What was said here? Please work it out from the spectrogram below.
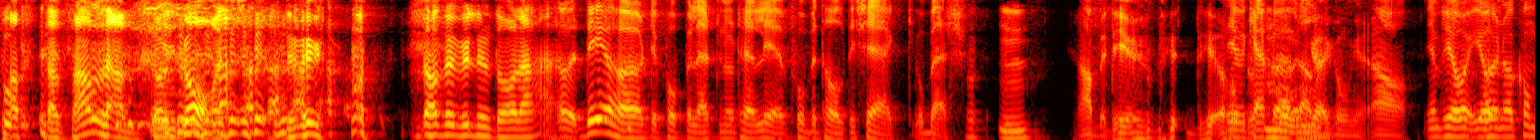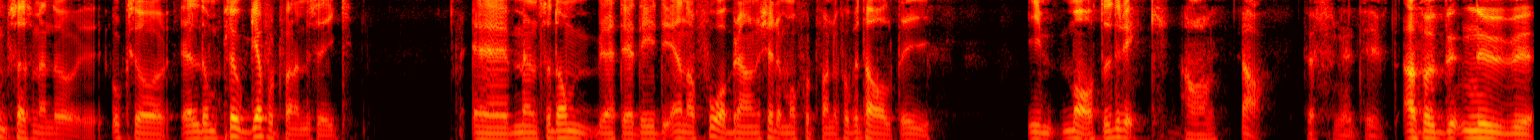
pastasallad som gage. Varför vill du inte ha det här? Det har jag hört är populärt i Norrtälje, få betalt i käk och bärs. Ja men det är, det har det kanske många överallt. gånger. Ja. Ja, för jag, jag har ju några kompisar som ändå också, eller de pluggar fortfarande musik. Eh, Men så de berättar att det är en av få branscher där man fortfarande får betalt i, i mat och dryck. Ja. Ja, definitivt. Alltså nu,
